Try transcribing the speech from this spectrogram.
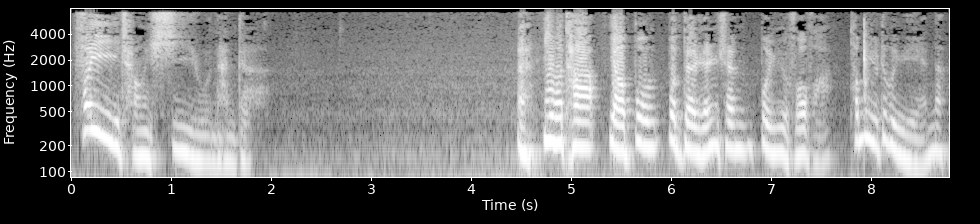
非常稀有难得，哎，因为他要不不得人生，不遇佛法，他没有这个缘呢，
